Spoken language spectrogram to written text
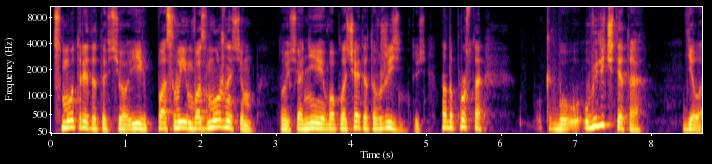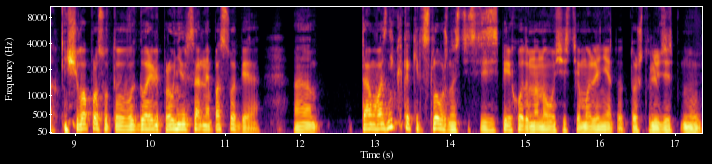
смотрит это все и по своим возможностям, то есть они воплощают это в жизнь. То есть надо просто как бы увеличить это дело. Еще вопрос, вот вы говорили про универсальное пособие. Там возникли какие-то сложности в связи с переходом на новую систему или нет? Вот то, что люди, ну,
